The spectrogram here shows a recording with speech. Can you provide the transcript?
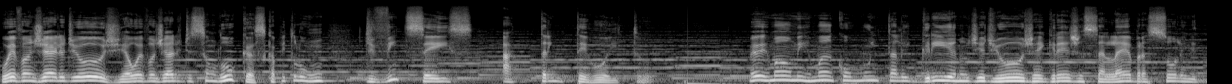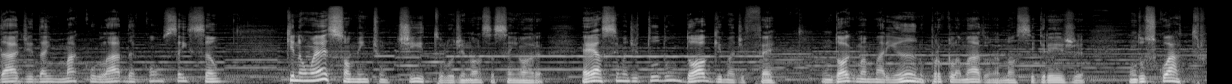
O evangelho de hoje é o evangelho de São Lucas, capítulo 1, de 26 a 38. Meu irmão, minha irmã, com muita alegria no dia de hoje, a igreja celebra a solenidade da Imaculada Conceição, que não é somente um título de Nossa Senhora, é acima de tudo um dogma de fé, um dogma mariano proclamado na nossa igreja, um dos quatro.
